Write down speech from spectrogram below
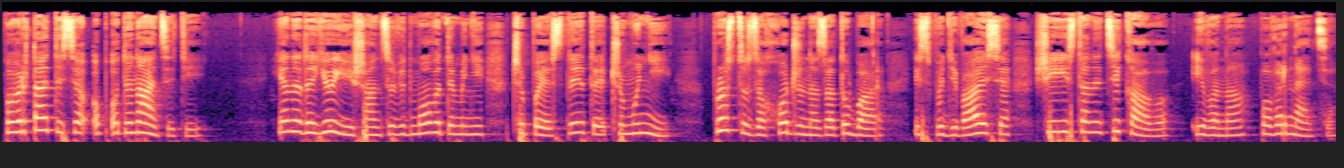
Повертайтеся об одинадцятій. Я не даю їй шансу відмовити мені чи пояснити, чому ні. Просто заходжу назад у бар і сподіваюся, що їй стане цікаво, і вона повернеться.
